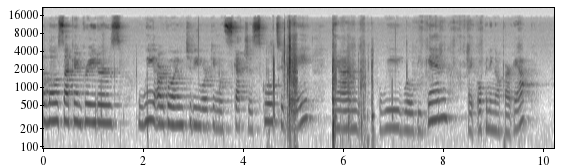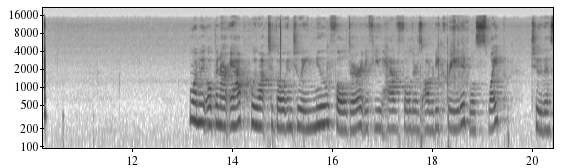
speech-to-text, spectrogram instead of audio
Hello, second graders. We are going to be working with Sketches School today, and we will begin by opening up our app. When we open our app, we want to go into a new folder. If you have folders already created, we'll swipe to this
